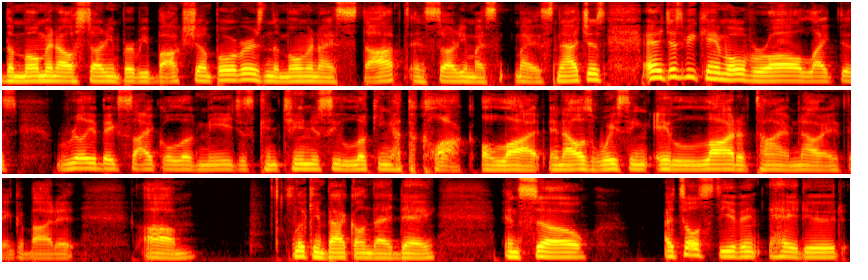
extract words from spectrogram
The moment I was starting burpee box jump overs, and the moment I stopped and starting my my snatches, and it just became overall like this really big cycle of me just continuously looking at the clock a lot, and I was wasting a lot of time. Now that I think about it, um, looking back on that day, and so I told Steven, hey, dude,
